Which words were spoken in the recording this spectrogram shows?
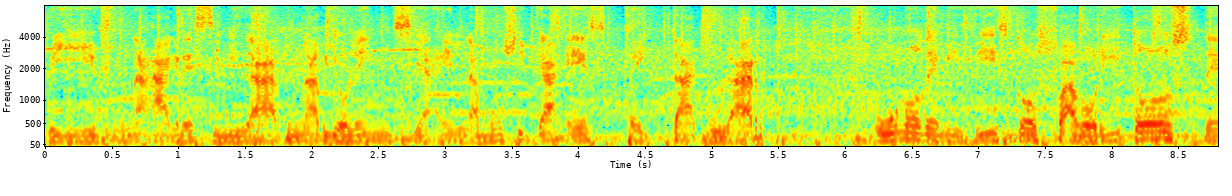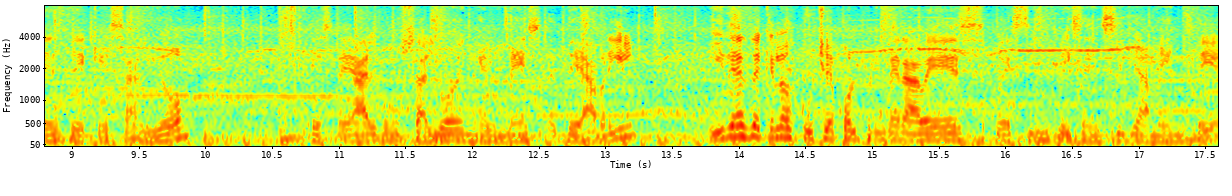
riffs, una agresividad, una violencia en la música espectacular. Uno de mis discos favoritos desde que salió. Este álbum salió en el mes de abril y desde que lo escuché por primera vez, pues simple y sencillamente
